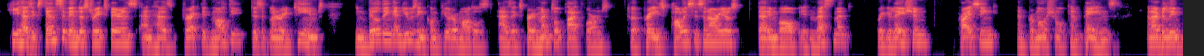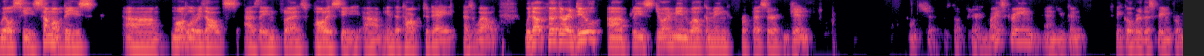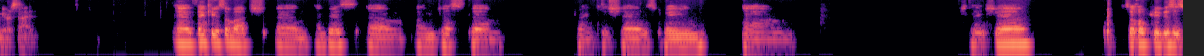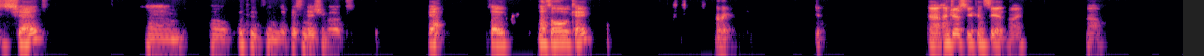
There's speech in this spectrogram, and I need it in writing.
He has extensive industry experience and has directed multidisciplinary teams in building and using computer models as experimental platforms to appraise policy scenarios that involve investment, regulation, pricing, and promotional campaigns and I believe we'll see some of these um, model results as they influence policy um, in the talk today as well. Without further ado, uh, please join me in welcoming Professor Jin. I'll stop sharing my screen and you can take over the screen from your side. Uh, thank you so much, um, Andres. Um, I'm just um, trying to share the screen. Um, share. So hopefully this is shared. Um, I'll put it in the presentation mode. Yeah, so that's all okay? Perfect. Yeah. Uh, Andres, you can see it, right? Now.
